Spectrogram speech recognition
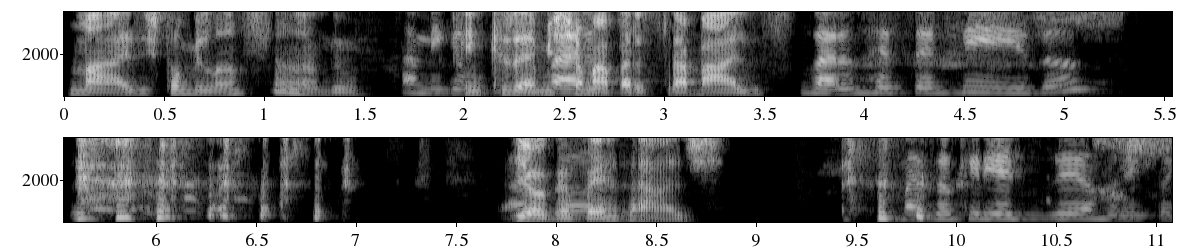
mas estou me lançando. Amiga, Quem quiser me vários, chamar para os trabalhos. Vários recebidos. Que é verdade. Mas eu queria dizer, Andressa,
